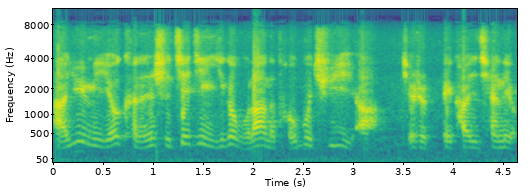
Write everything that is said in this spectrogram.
啊，玉米有可能是接近一个五浪的头部区域啊，就是背靠一千六。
